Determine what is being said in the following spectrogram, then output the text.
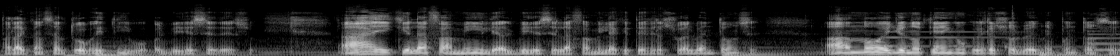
para alcanzar tu objetivo. Olvídese de eso. Ay, que la familia, olvídese la familia que te resuelva entonces. Ah, no, ellos no tienen que resolverme, pues entonces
